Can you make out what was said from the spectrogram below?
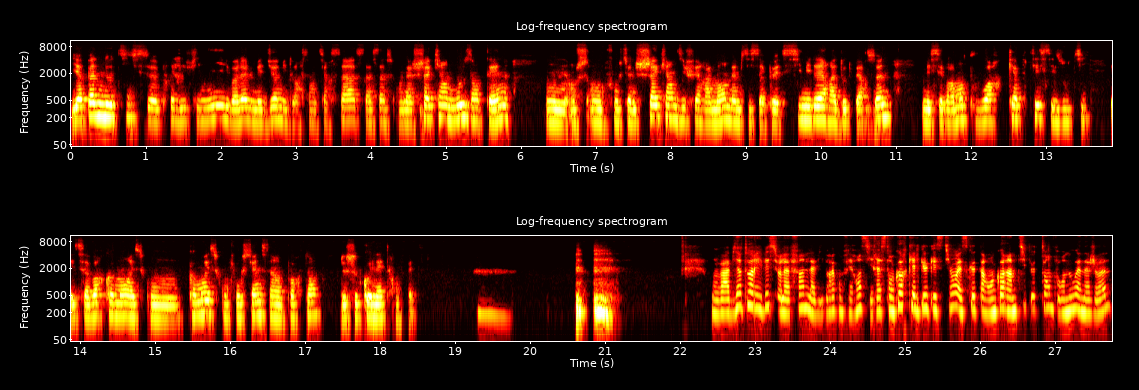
Il n'y a pas de notice euh, prédéfinie. Voilà, le médium, il doit ressentir ça, ça, ça. On a chacun nos antennes. On, on- on fonctionne chacun différemment, même si ça peut être similaire à d'autres personnes. Mais c'est vraiment pouvoir capter ces outils et de savoir comment est-ce qu'on comment est-ce qu'on fonctionne. C'est important de se connaître, en fait. On va bientôt arriver sur la fin de la Vibra conférence. Il reste encore quelques questions. Est-ce que tu as encore un petit peu de temps pour nous, Anna Joanne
